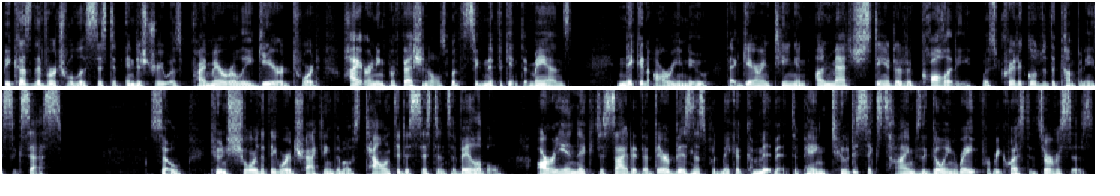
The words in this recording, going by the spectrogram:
Because the virtual assistant industry was primarily geared toward high earning professionals with significant demands, Nick and Ari knew that guaranteeing an unmatched standard of quality was critical to the company's success. So, to ensure that they were attracting the most talented assistants available, Ari and Nick decided that their business would make a commitment to paying two to six times the going rate for requested services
